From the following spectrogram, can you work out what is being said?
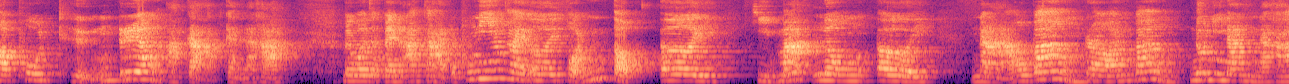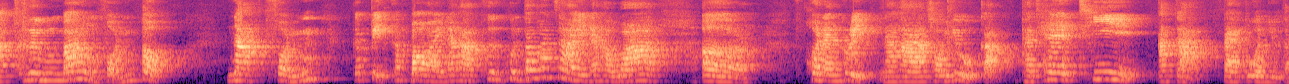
อบพูดถึงเรื่องอากาศกันนะคะ ไม่ว่าจะเป็นอากาศแบบพรุ่งนี้ยังไงเอ่ยฝนตกเอ่ยหิมะลงเอ่ยหนาวบ้างร้อนบ้างนู่นนี่นั่นนะคะครึมบ้างฝนตก หนักฝนกระปิดกระปอยนะคะ คือคุณต้องเข้าใจนะคะว่าเออคนอังกฤษนะคะเขาอยู่กับประเทศที่อากาศ รปรวนอยู่ต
